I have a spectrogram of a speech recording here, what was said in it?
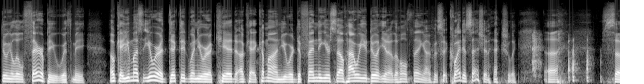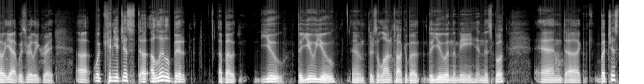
doing a little therapy with me Okay, you must you were addicted when you were a kid. Okay, come on, you were defending yourself. How were you doing? You know the whole thing. I was quite a session actually. Uh, so yeah, it was really great. Uh, can you just uh, a little bit about you, the you, you, and there's a lot of talk about the you and the me in this book, and uh, but just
